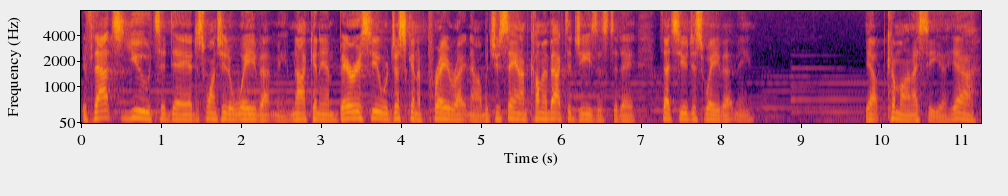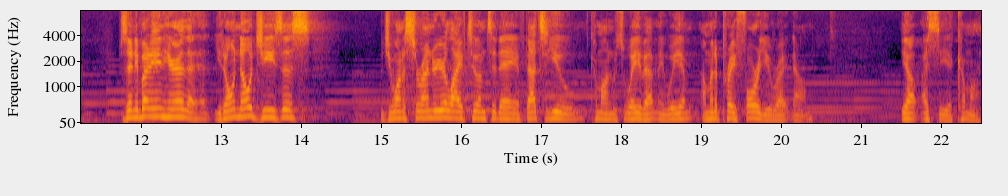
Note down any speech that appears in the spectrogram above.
If that's you today, I just want you to wave at me. I'm not going to embarrass you. We're just going to pray right now. But you're saying, I'm coming back to Jesus today. If that's you, just wave at me. Yep, come on, I see you. Yeah. Is anybody in here that you don't know Jesus, but you want to surrender your life to him today? If that's you, come on, just wave at me, will you? I'm going to pray for you right now. Yep, I see you. Come on.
